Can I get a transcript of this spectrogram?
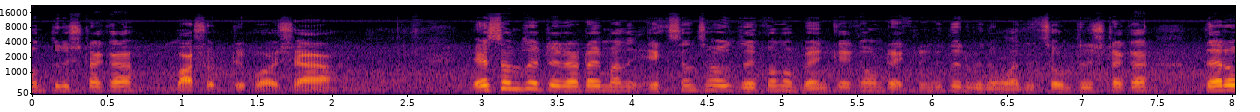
উনত্রিশ টাকা, বাষট্টি পয়সা। এস এম জে টেরাটাই মানে এক্সচেঞ্জ হাউস যে কোনো ব্যাংক অ্যাকাউন্টে এক রিঙ্গিতের বিনিময়ে দিচ্ছে উনত্রিশ টাকা, তেরো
